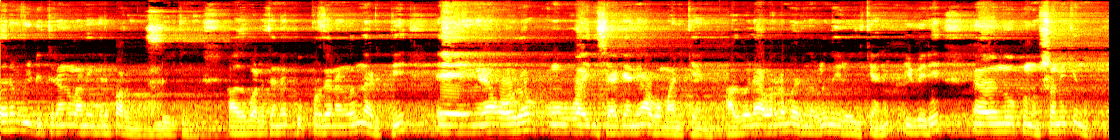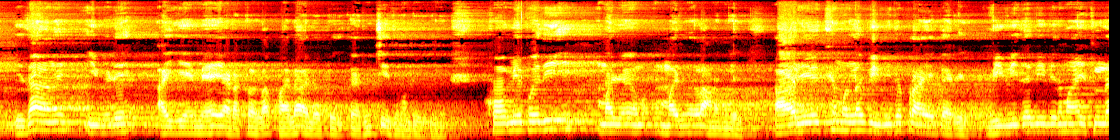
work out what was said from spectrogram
തരം വിഡിത്തരങ്ങളാണ് ഇങ്ങനെ പറഞ്ഞുകൊണ്ടിരിക്കുന്നത്. അതുപോലെ തന്നെ കുപ്രചനങ്ങൾ നടത്തി ഇങ്ങനെ ഓരോ വൈദ്യശാഖേനെ അപമാനിക്കാനും അതുപോലെ അവരുടെ മരുന്നുകൾ നിരോധിക്കാനും ഇവർ നോക്കുന്നു ശ്രമിക്കുന്നു. ഇതാണ് ഇവിടെ ഐ എം എ അടക്കമുള്ള പല അലോപ്പതിക്കാരും ചെയ്തുകൊണ്ടിരിക്കുന്നത്. ഹോമിയോപ്പതി മരുന്നുകളാണെങ്കിൽ ആരോഗ്യമുള്ള വിവിധ പ്രായക്കാരിൽ വിവിധ വിവിധമായിട്ടുള്ള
